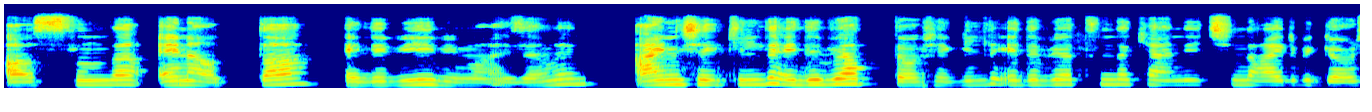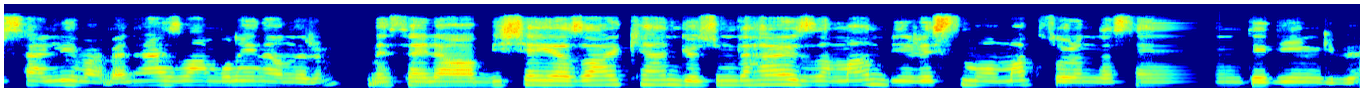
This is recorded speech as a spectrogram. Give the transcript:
aslında en altta edebi bir malzeme. Aynı şekilde edebiyat da o şekilde. Edebiyatın da kendi içinde ayrı bir görselliği var. Ben her zaman buna inanırım. Mesela bir şey yazarken gözümde her zaman bir resim olmak zorunda senin dediğin gibi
